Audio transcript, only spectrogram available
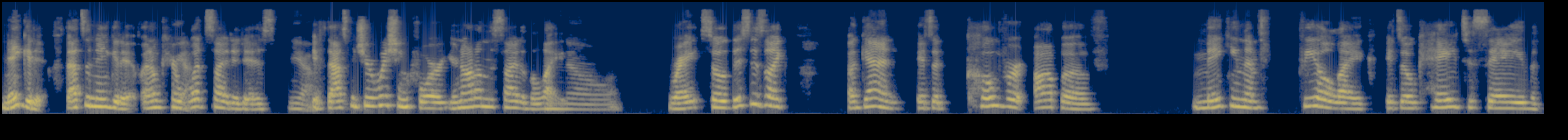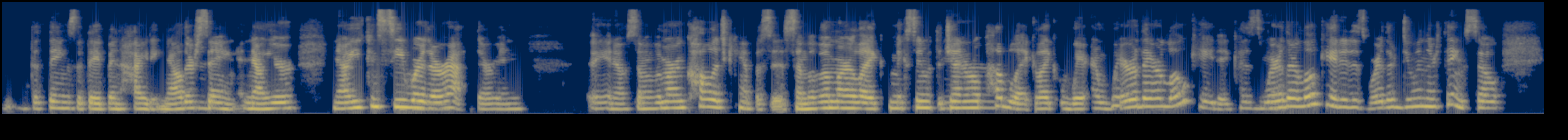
negative. That's a negative. I don't care yeah. what side it is. Yeah. If that's what you're wishing for, you're not on the side of the light. No. Right. So this is like, again, it's a covert op of making them feel like it's okay to say the, the things that they've been hiding. Now they're mm-hmm. saying, now you're, now you can see where they're mm-hmm. at. They're in you know some of them are in college campuses some of them are like mixed in with the general public like where and where they're located because where they're located is where they're doing their thing. So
